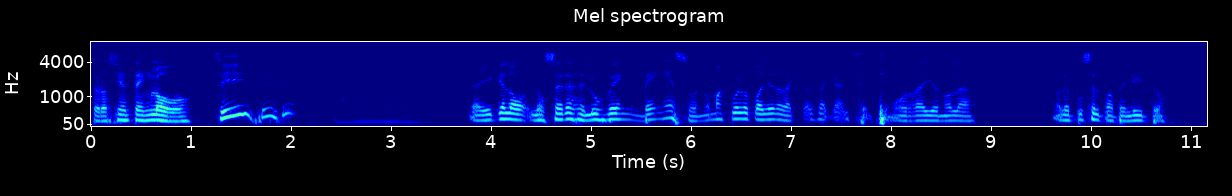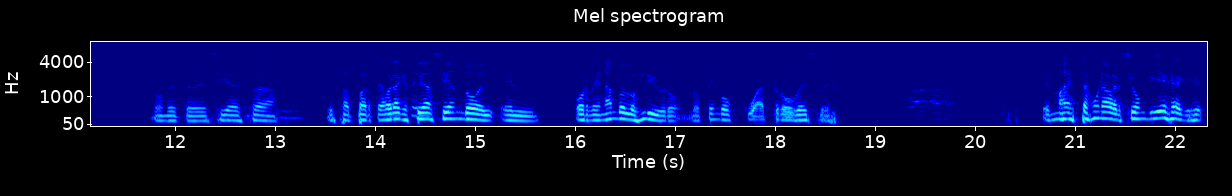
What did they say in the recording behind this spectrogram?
pero siente en lobo. Sí, sí, sí. De ahí que los seres de luz ven ven eso. No me acuerdo cuál era la casa acá, el séptimo rayo, no la no le puse el papelito donde te decía esa esa parte. Ahora que estoy haciendo el, el ordenando los libros, lo tengo cuatro veces es más, esta es una versión vieja que,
